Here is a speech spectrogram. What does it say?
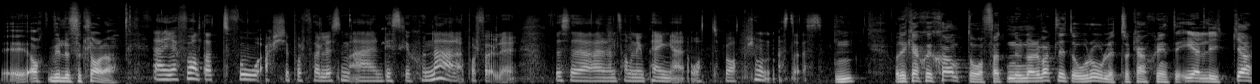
eh, ja, vill du förklara? Eh, Jag förvaltar två aktieportföljer som är diskretionära portföljer. Det vill säga är en samling pengar åt privatpersoner mestadels. Mm. Och det kanske är skönt då, för att nu när det varit lite oroligt så kanske det inte är lika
